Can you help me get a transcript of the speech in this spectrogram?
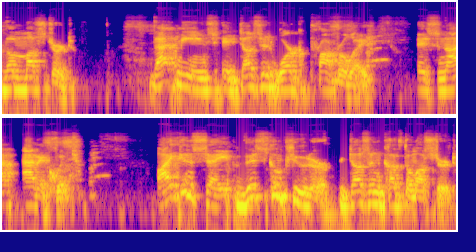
the mustard, that means it doesn't work properly. It's not adequate. I can say this computer doesn't cut the mustard,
